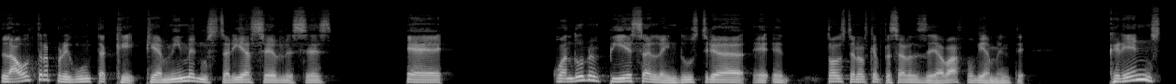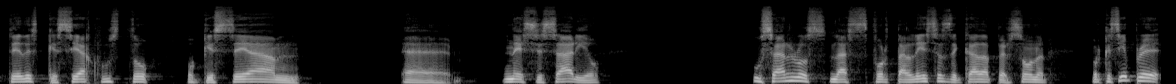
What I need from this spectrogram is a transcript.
la otra pregunta que, que, a mí me gustaría hacerles es, eh, cuando uno empieza en la industria, eh, eh, todos tenemos que empezar desde abajo, obviamente. ¿Creen ustedes que sea justo o que sea mm, eh, necesario usar las fortalezas de cada persona? Porque siempre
